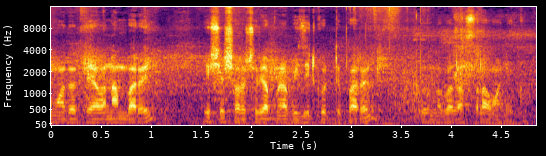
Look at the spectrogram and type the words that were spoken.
আমাদের দেওয়া নাম্বারে এসে সরাসরি আপনারা ভিজিট করতে পারেন। ধন্যবাদ, আসসালামু আলাইকুম।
